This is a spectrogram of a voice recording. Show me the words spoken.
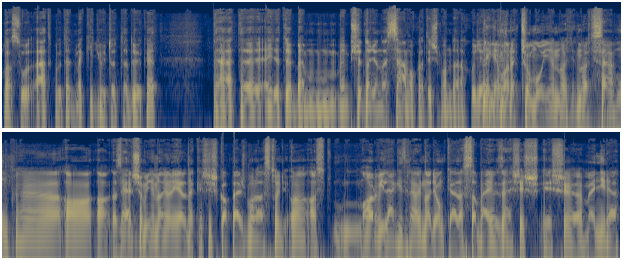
klasszul átküldted, meg kigyűjtötted őket. Tehát egyre többen, sőt nagyon nagy számokat is mondanak, ugye? Igen, van egy csomó ilyen nagy, nagy számunk. A, a, az első, ami nagyon érdekes, és kapásból azt, hogy azt arra világít rá, hogy nagyon kell a szabályozás, és, és mennyire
